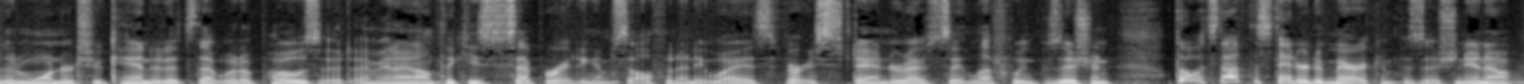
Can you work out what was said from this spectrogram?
than one or two candidates that would oppose it. I mean, I don't think he's separating himself in any way. It's a very standard, I would say, left wing position. Though it's not the standard American position. You know,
